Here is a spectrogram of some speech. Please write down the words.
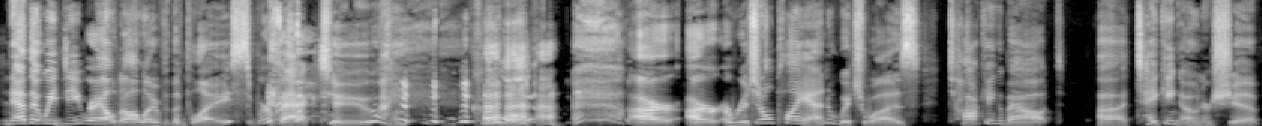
Now that we derailed all over the place, we're back to Cool. our our original plan, which was talking about uh, taking ownership.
